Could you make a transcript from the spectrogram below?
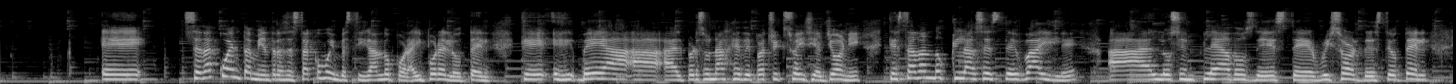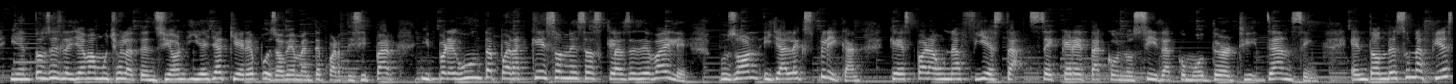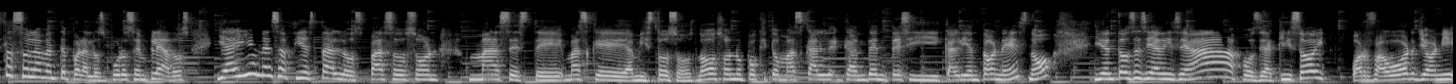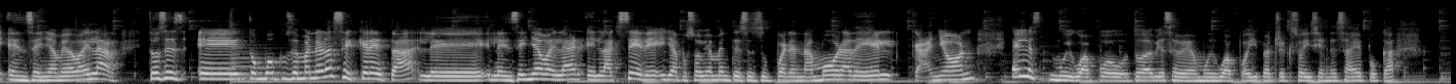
Eh, se da cuenta mientras está como investigando por ahí por el hotel que eh, ve al personaje de Patrick Swayze, a Johnny, que está dando clases de baile a los empleados de este resort, de este hotel, y entonces le llama mucho la atención y ella quiere pues obviamente participar y pregunta para qué son esas clases de baile. Pues son, y ya le explican, que es para una fiesta secreta conocida como Dirty Dancing, en donde es una fiesta solamente para los puros empleados y ahí en esa fiesta los pasos son más, este, más que amistosos, ¿no? Son un poquito más candentes y calientones, ¿no? Y entonces ella dice, ah, pues de aquí soy, por favor, Johnny, enséñame a bailar. Entonces, eh, como pues de manera secreta le, le, enseña a bailar, él accede, ella pues obviamente se super enamora de él, cañón. Él es muy guapo, todavía se ve muy guapo ahí Patrick Swayze en esa época.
